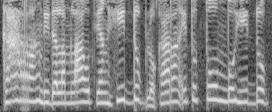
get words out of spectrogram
karang di dalam laut yang hidup loh. Karang itu tumbuh hidup.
